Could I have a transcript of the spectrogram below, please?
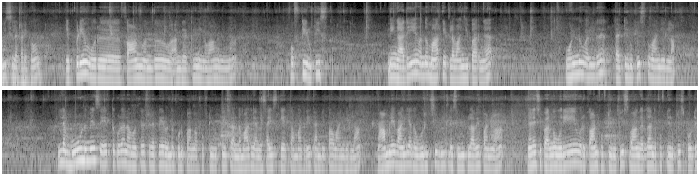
பீச்சில் கிடைக்கும். எப்படியும் ஒரு கார்ன் வந்து அந்த இடத்துல நீங்கள் வாங்கினீங்கன்னா ஃபிஃப்டி ருபீஸ் நீங்கள் அதையே வந்து மார்க்கெட்டில் வாங்கி பாருங்கள் ஒன்று வந்து தேர்ட்டி ருபீஸ்க்கு வாங்கிடலாம். இல்லை மூணுமே சேர்த்து கூட நமக்கு சில பேர் வந்து கொடுப்பாங்க. ஃபிஃப்டி ருபீஸ் அந்த மாதிரி அந்த சைஸ்க்கு ஏற்ற மாதிரி கண்டிப்பாக வாங்கிடலாம். நாமளே வாங்கி அதை உரித்து வீட்டில் சிம்பிளாகவே பண்ணலாம். நினச்சி பாருங்கள் ஒரே ஒரு கான் ஃபிஃப்டி ருபீஸ் வாங்குறது அந்த ஃபிஃப்டி ருபீஸ் போட்டு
